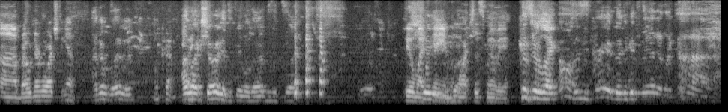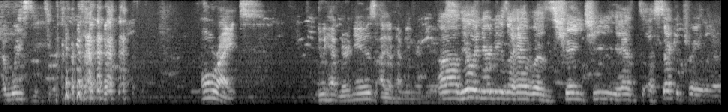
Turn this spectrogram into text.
uh, but I would never watch it again. I don't blame you. Okay. I like showing it to people though, because it's. Uh, Feel my pain and watch this movie. Because you're like, oh, this is great. And then you get to the end, you're like, ah, I wasted. All right. Do we have nerd news? I don't have any nerd news. uh, the only nerd news I have was Shang-Chi had a second trailer.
